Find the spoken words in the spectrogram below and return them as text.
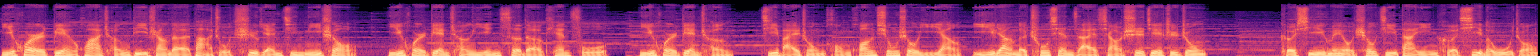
一会儿变化成地上的霸主赤炎金泥兽，一会儿变成银色的天符，一会儿变成几百种洪荒凶兽一样一样的出现在小世界之中。可惜没有收集大银河系的物种。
